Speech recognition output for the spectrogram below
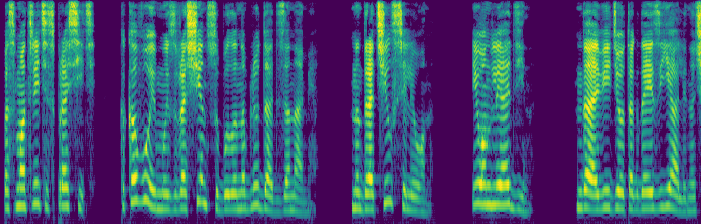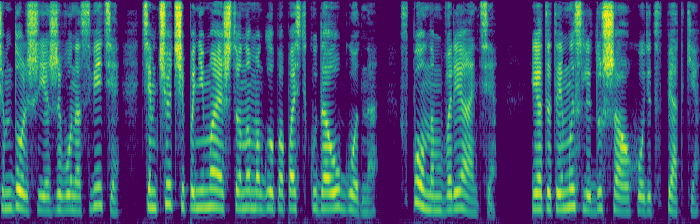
Посмотреть и спросить, каково ему извращенцу было наблюдать за нами. Надрочился ли он? И он ли один? Да, видео тогда изъяли, но чем дольше я живу на свете, тем четче понимаю, что оно могло попасть куда угодно, в полном варианте. И от этой мысли душа уходит в пятки.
